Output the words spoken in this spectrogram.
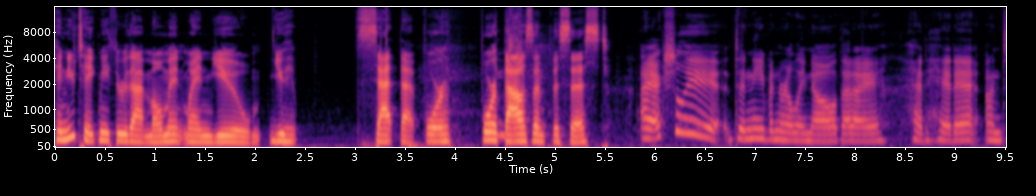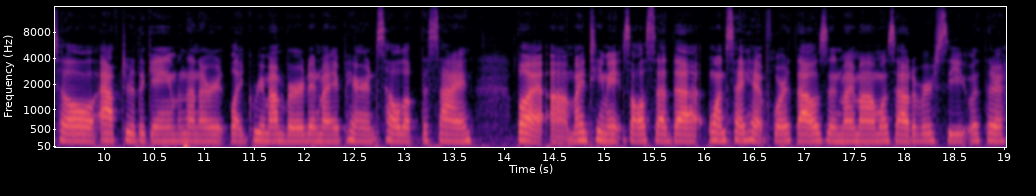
Can you take me through that moment when you you set that four four thousandth assist? I actually didn't even really know that I had hit it until after the game, and then I like remembered, and my parents held up the sign. But uh, my teammates all said that once I hit 4,000, my mom was out of her seat with her,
